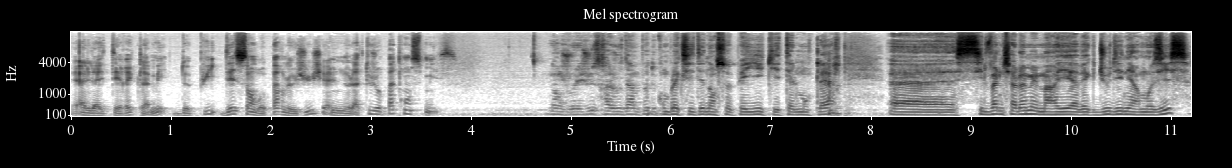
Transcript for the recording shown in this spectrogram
Elle a été réclamée depuis décembre par le juge et elle ne l'a toujours pas transmise. Non, je voulais juste rajouter un peu de complexité dans ce pays qui est tellement clair. Euh, Sylvain Shalom est marié avec Judy Nermosis,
